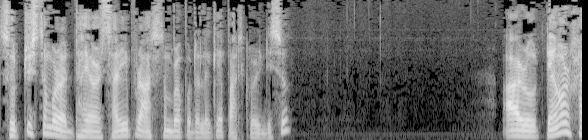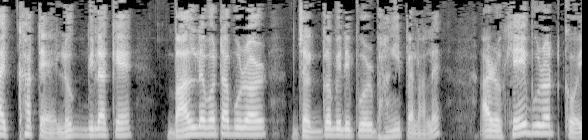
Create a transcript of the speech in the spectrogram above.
চৌত্ৰিশ নম্বৰ অধ্যায়ৰ চাৰিৰ পৰা আঠ নম্বৰ পদলৈকে পাঠ কৰি দিছো। আৰু তেওঁৰ সাক্ষাতে লোকবিলাকে বাল দেৱতাবোৰৰ যজ্ঞবেদীবোৰ ভাঙি পেলালে আৰু সেইবোৰতকৈ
